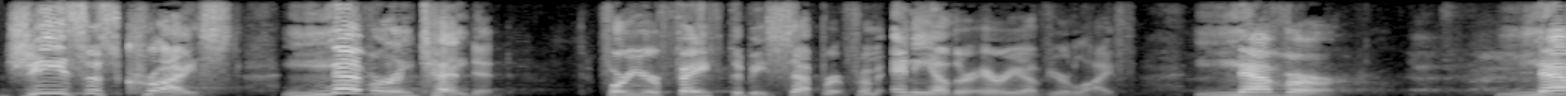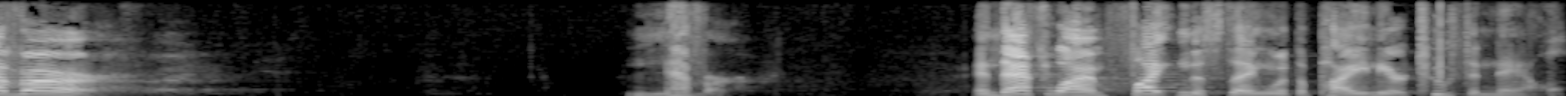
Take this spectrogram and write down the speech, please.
Jesus Christ never intended for your faith to be separate from any other area of your life. Never. Right. Never. Never. And that's why I'm fighting this thing with the pioneer tooth and nail.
